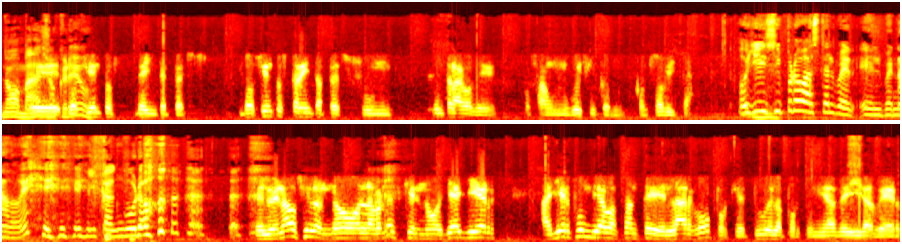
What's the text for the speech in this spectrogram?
No, más, eh, yo creo. 220 pesos. 230 pesos un, un trago de, o sea, un whisky con, con sodita. Oye, ¿y si probaste el, el venado, eh? el canguro. El venado sí lo, no, la verdad es que no. Ya ayer, ayer fue un día bastante largo porque tuve la oportunidad de ir a ver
